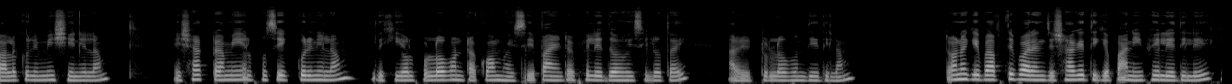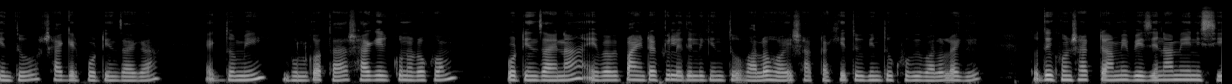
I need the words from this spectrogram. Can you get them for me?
ভালো করে মিশিয়ে নিলাম। এই শাকটা আমি অল্প চেক করে নিলাম। দেখি অল্প লবণটা কম হয়েছে, পানিটা ফেলে দেওয়া হয়েছিল তাই আর একটু লবণ দিয়ে দিলাম। তো অনেকে ভাবতে পারেন যে শাকের থেকে পানি ফেলে দিলে কিন্তু শাকের প্রোটিন জায়গা একদমই ভুল কথা। শাকের কোনো রকম প্রোটিন যায় না। এভাবে পানিটা ফেলে দিলে কিন্তু ভালো হয়। শাকটা খেতেও কিন্তু খুবই ভালো লাগে। তো দেখুন শাকটা আমি বেজে নামিয়ে নিছি।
